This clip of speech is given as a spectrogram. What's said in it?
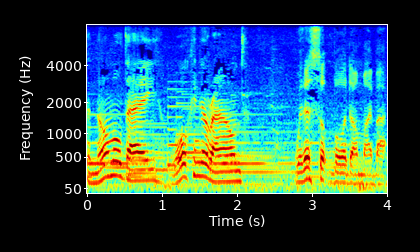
a normal day, walking around with a sup board on my back.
